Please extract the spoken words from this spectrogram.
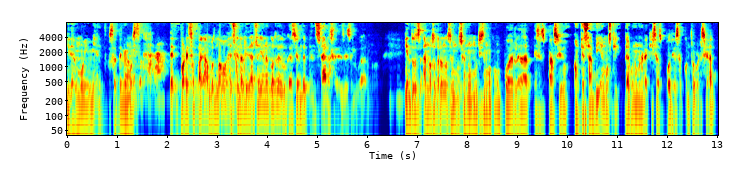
y del movimiento. O sea, tenemos... Por eso, por eso pagamos. No, es que en realidad hay una cosa de educación de pensarse desde ese lugar. ¿no? Y entonces a nosotros nos emocionó muchísimo como poderle dar ese espacio, aunque sabíamos que de alguna manera quizás podría ser controversial,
